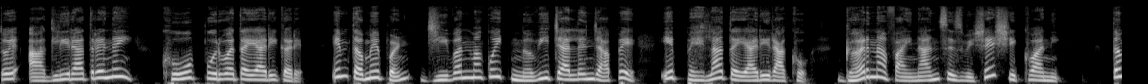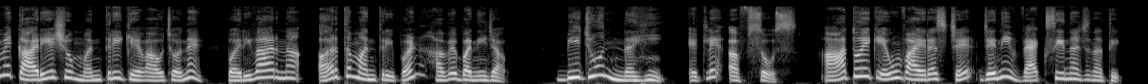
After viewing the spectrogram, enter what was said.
તો એ આગલી રાત્રે નહીં, ખૂબ પૂર્વ તૈયારી કરે. એમ તમે પણ જીવનમાં કોઈક નવી ચેલેન્જ આપે એ પહેલાં તૈયારી રાખો, ઘરના ફાઇનાન્સીસ વિશે શીખવાની. તમે કાર્યશુ મંત્રી કહેવાઓ છો ને, પરિવારના અર્થમંત્રી પણ હવે બની જાઓ. બીજું નહીં, એટલે અફસોસ. આ તો એક એવું વાયરસ છે જેની વેક્સિન જ નથી.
